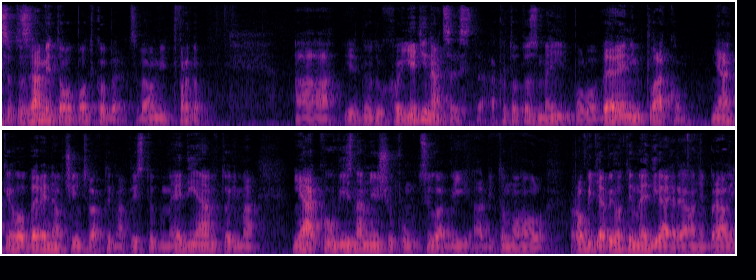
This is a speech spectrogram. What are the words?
sa to zamietalo pod koberec, veľmi tvrdo. A jednoducho jediná cesta, ako toto zmeniť, bolo verejným tlakom nejakého verejného činiteľa, ktorý má prístup k médiám, ktorý má nejakú významnejšiu funkciu, aby, aby to mohol robiť, aby ho tie médiá aj reálne brali.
